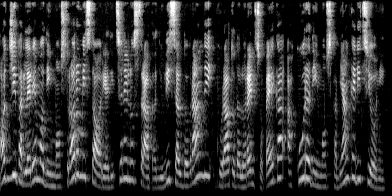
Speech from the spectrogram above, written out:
Oggi parleremo di Mostrorum Storia, edizione illustrata di Ulisse Aldovrandi, curato da Lorenzo Peca, a cura di Mosca Bianca Edizioni.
